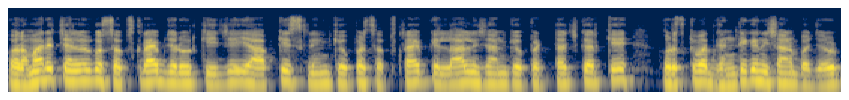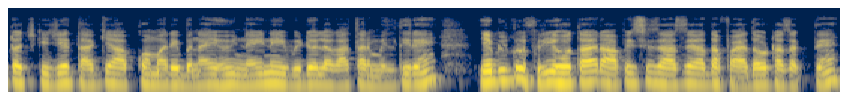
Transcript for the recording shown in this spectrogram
और हमारे चैनल को सब्सक्राइब ज़रूर कीजिए या आपकी स्क्रीन के ऊपर सब्सक्राइब के लाल निशान के ऊपर टच करके और उसके बाद घंटे के निशान पर ज़रूर टच कीजिए ताकि आपको हमारी बनाई हुई नई नई वीडियो लगातार मिलती रहें। ये बिल्कुल फ्री होता है और आप इससे ज़्यादा से ज़्यादा फ़ायदा उठा सकते हैं।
